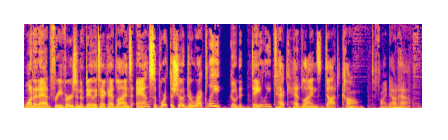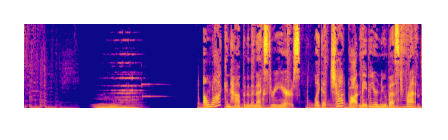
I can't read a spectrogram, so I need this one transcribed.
Want an ad free version of Daily Tech Headlines and support the show directly? Go to dailytechheadlines.com to find out how. A lot can happen in the next three years. Like a chatbot may be your new best friend.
